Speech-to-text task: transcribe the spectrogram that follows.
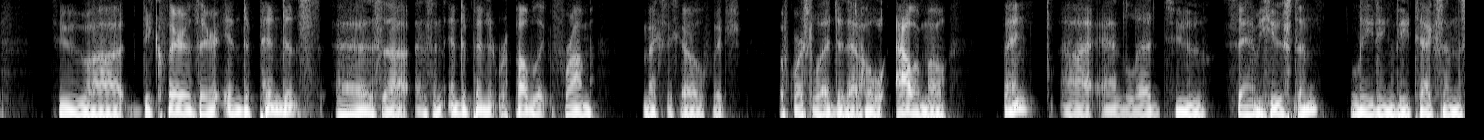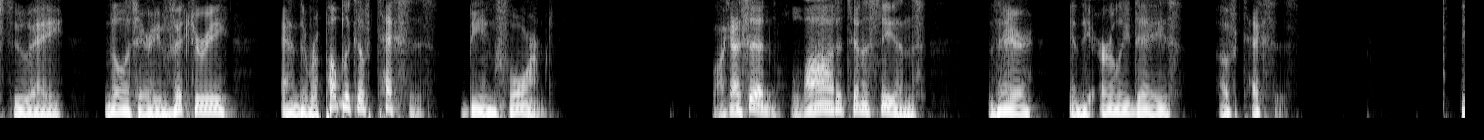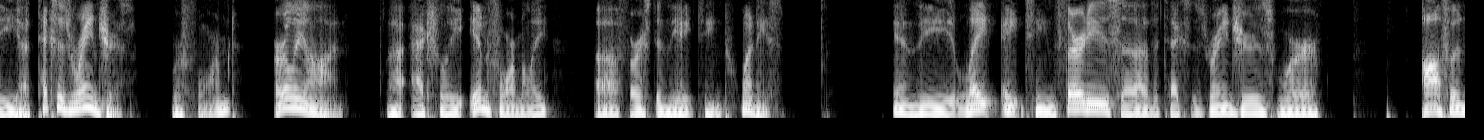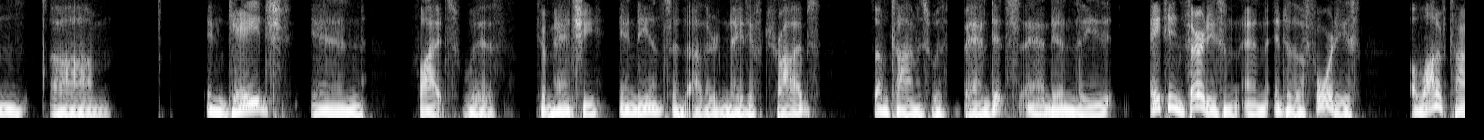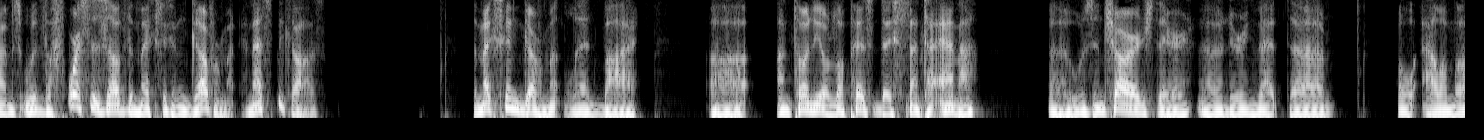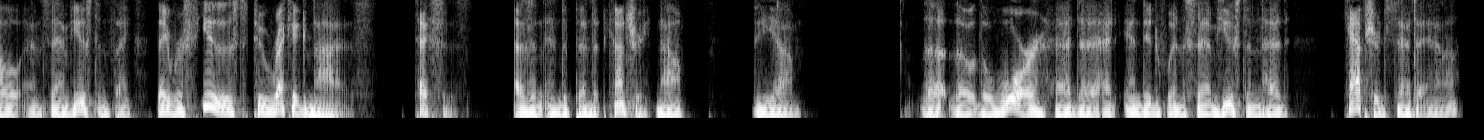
to uh, declare their independence as, uh, as an independent republic from Mexico, which, of course, led to that whole Alamo thing uh, and led to Sam Houston leading the Texans to a military victory and the Republic of Texas being formed. Like I said, a lot of Tennesseans there in the early days of Texas. The uh, Texas Rangers were formed early on, uh, actually informally, uh, first in the 1820s. In the late 1830s, uh, the Texas Rangers were often um, engaged in fights with Comanche Indians and other native tribes, sometimes with bandits, and in the 1830s and, and into the 40s, a lot of times with the forces of the Mexican government. And that's because the Mexican government, led by uh, Antonio Lopez de Santa Anna, uh, who was in charge there uh, during that uh, whole Alamo and Sam Houston thing, they refused to recognize Texas as an independent country. Now, the um, the the the war had uh, had ended when Sam Houston had captured Santa Anna,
